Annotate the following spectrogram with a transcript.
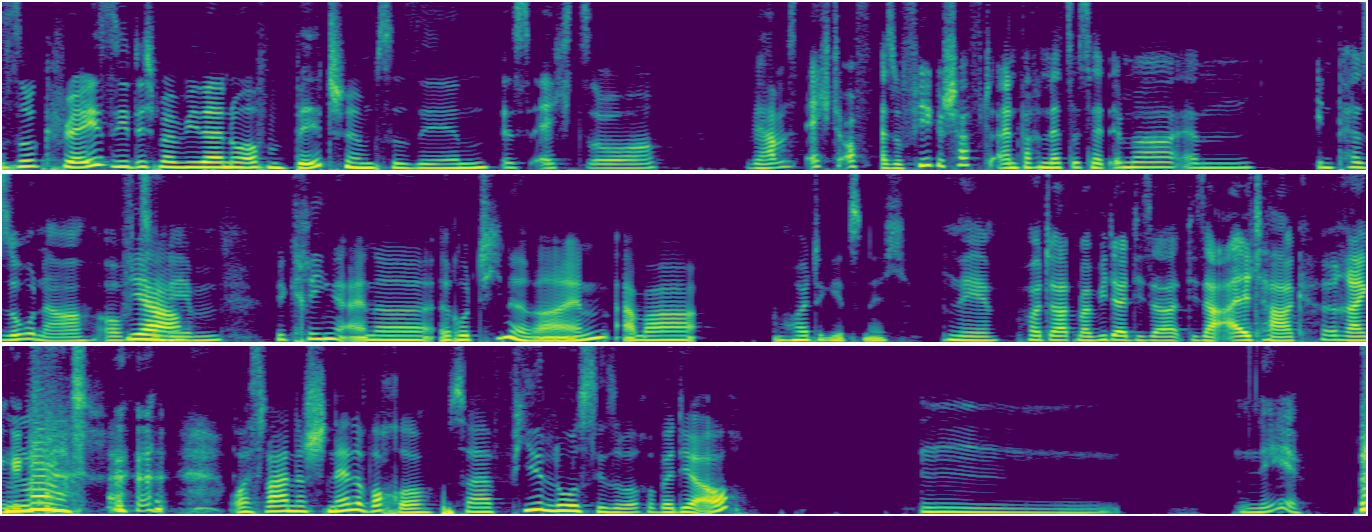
So crazy, dich mal wieder nur auf dem Bildschirm zu sehen. Ist echt so. Wir haben es echt oft, also viel geschafft, einfach in letzter Zeit immer ähm, in Persona aufzunehmen. Ja, wir kriegen eine Routine rein, aber heute geht's nicht. Nee, heute hat mal wieder dieser, dieser Alltag reingekickt. oh, es war eine schnelle Woche. Es war viel los diese Woche. Bei dir auch? Mm, nee.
